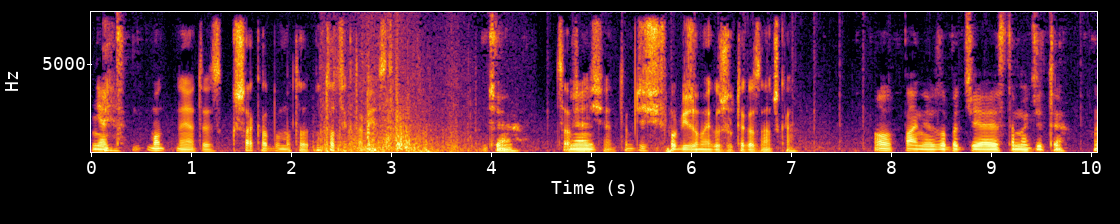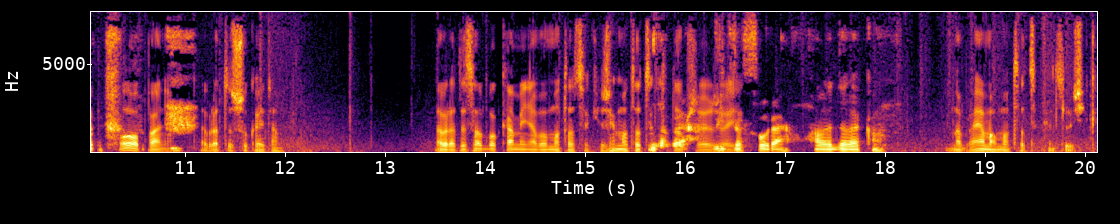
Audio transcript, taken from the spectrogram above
Nie. Mo nie, to jest krzak albo moto motocykl tam jest. Gdzie? Cofnij się. Tam gdzieś w pobliżu mojego żółtego znaczka. O, panie, zobacz gdzie ja jestem, a gdzie ty. O, panie. Dobra, to szukaj tam. Dobra, to jest albo kamień, albo motocykl. Jeżeli motocykl, Dobra, dobrze. Jeżeli... Widzę furę, ale daleko. Dobra, ja mam motocykl, więc ludzik.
